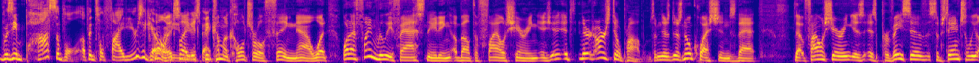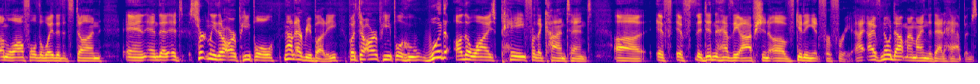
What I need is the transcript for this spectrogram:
was impossible up until five years ago. No, it's like it's respect. become a cultural thing now. What what I find really fascinating about the file sharing is it's, there are still problems. I mean, there's there's no questions that that file sharing is is pervasive, substantially unlawful the way that it's done, and and that it's certainly there are people, not everybody, but there are people who would otherwise pay for the content uh, if if they didn't have the option of getting it for free. I, I have no doubt in my mind that that happens.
